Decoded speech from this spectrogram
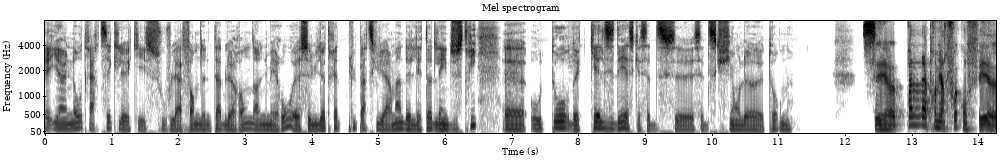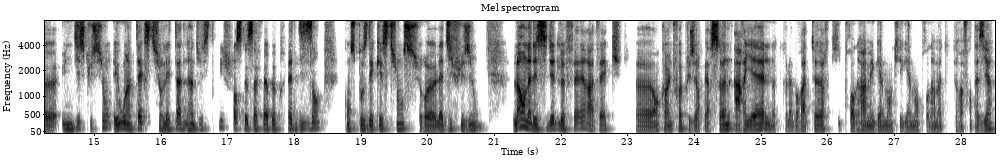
Il y a un autre article qui est sous la forme d'une table ronde dans le numéro. Euh, celui-là traite plus particulièrement de l'état de l'industrie. Euh, autour de quelles idées est-ce que cette, cette discussion-là tourne? C'est euh, pas la première fois qu'on fait une discussion et ou un texte sur l'état de l'industrie. Je pense que ça fait à peu près dix ans qu'on se pose des questions sur la diffusion. Là, on a décidé de le faire avec, encore une fois, plusieurs personnes. Ariel, notre collaborateur qui programme également, qui est également programmateur à Fantasia,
